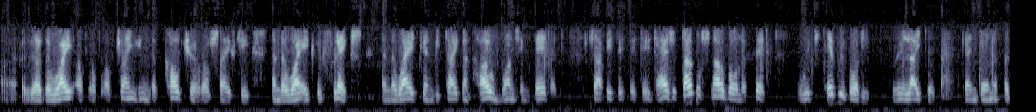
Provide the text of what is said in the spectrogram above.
Uh, the, the way of, of, of changing the culture of safety and the way it reflects and the way it can be taken home once embedded. So it, it, it has a total snowball effect, which everybody related can benefit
